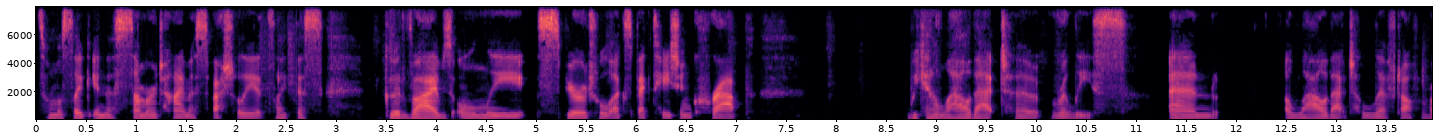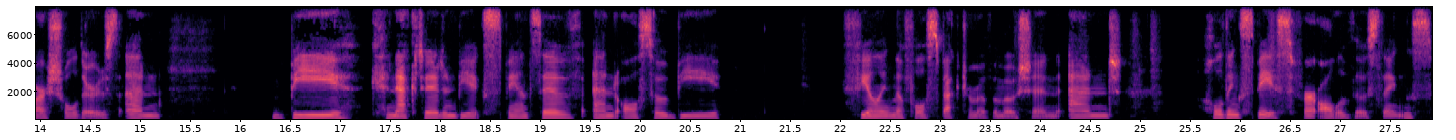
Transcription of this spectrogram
It's almost like in the summertime, especially, it's like this good vibes only spiritual expectation crap we can allow that to release and allow that to lift off of our shoulders and be connected and be expansive and also be feeling the full spectrum of emotion and holding space for all of those things.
